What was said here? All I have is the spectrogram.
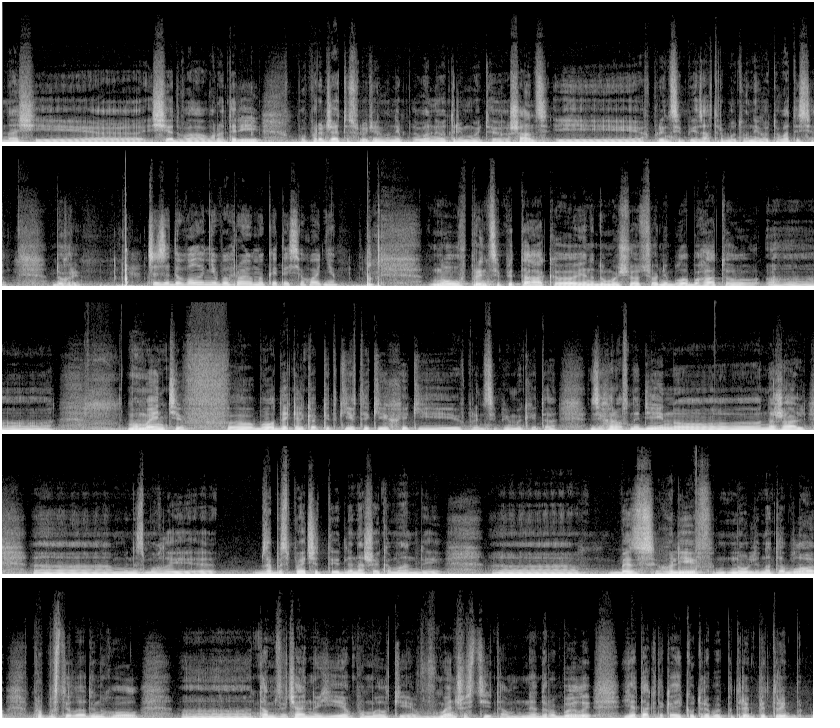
наші е, ще два воротарі попереджайте Солютін, вони, вони отримують е, шанс і, в принципі, завтра будуть вони готуватися до гри. Чи задоволені ви грою Микити сьогодні? Ну, в принципі, так. Е, Я не думаю, що сьогодні було багато е- моментів. Е, Було декілька китків таких, які, в принципі, Микита зіграв надійно. На жаль, ми не змогли. Забезпечити для нашої команди е, без голів, нуль на табло, пропустили один гол. Е, там, звичайно, є помилки в меншості, там не доробили. Є тактика, яку треба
